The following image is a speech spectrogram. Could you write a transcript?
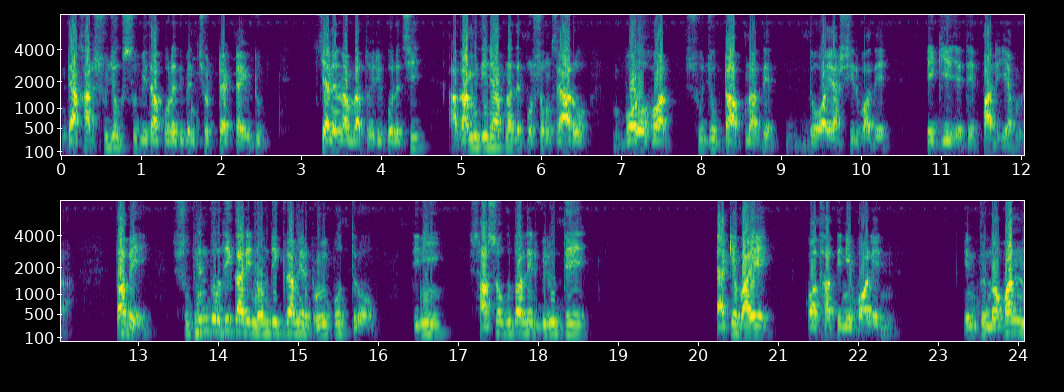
দেখার সুযোগ সুবিধা করে দেবেন, ছোট্ট একটা ইউটিউব চ্যানেল আমরা তৈরি করেছি। আগামী দিনে আপনাদের প্রশংসায় আরও বড় হওয়ার সুযোগটা আপনাদের দোয়ায়, আশীর্বাদে এগিয়ে যেতে পারি আমরা। তবে শুভেন্দু অধিকারী নন্দীগ্রামের ভূমিপুত্র, তিনি শাসক দলের বিরুদ্ধে একেবারে কথা তিনি বলেন। কিন্তু নবান্ন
